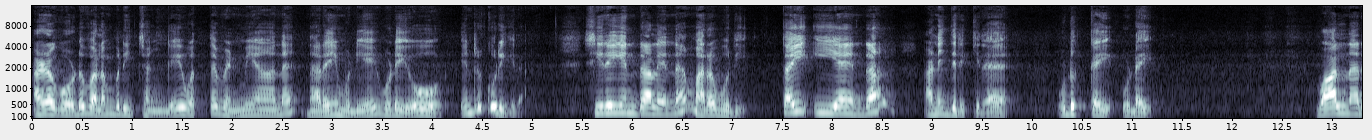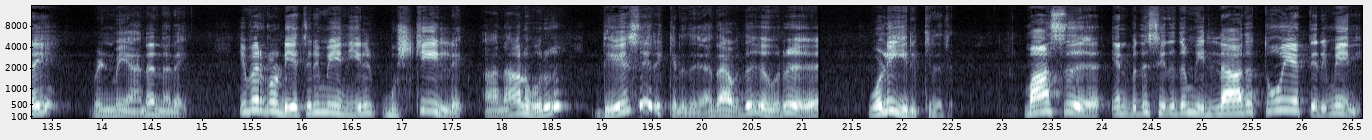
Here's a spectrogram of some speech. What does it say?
அழகோடு வலம்புரி சங்கை ஒத்த வெண்மையான நரைமுடியை உடையோர் என்று கூறுகிறார். சிறை என்றால் என்ன? மரபுரி. தை ஈய என்றால் அணிந்திருக்கிற உடுக்கை உடை. வால்நரை வெண்மையான நரை இவர்களுடைய திருமேனியில் புஷ்டி இல்லை. ஆனால் ஒரு தேசம் இருக்கிறது. அதாவது ஒரு ஒளி இருக்கிறது. மாசு என்பது சிறிதும் இல்லாத தூய திருமேனி.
